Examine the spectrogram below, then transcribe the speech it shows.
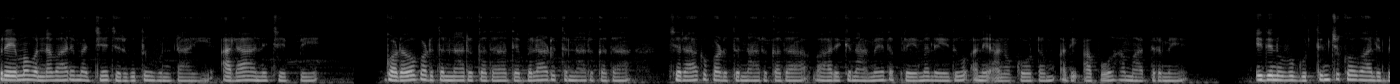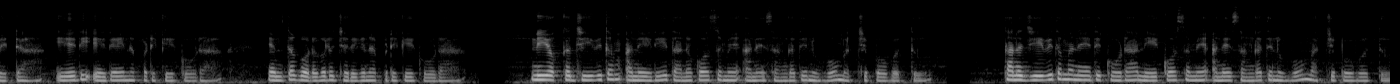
ప్రేమ ఉన్నవారి మధ్య జరుగుతూ ఉంటాయి. అలా అని చెప్పి గొడవ పడుతున్నారు కదా దెబ్బలాడుతున్నారు కదా చిరాకు పడుతున్నారు కదా వారికి నా మీద ప్రేమ లేదు అని అనుకోవటం అది అపోహ మాత్రమే. ఇది నువ్వు గుర్తుంచుకోవాలి బిడ్డ. ఏది ఏదైనప్పటికీ కూడా ఎంత గొడవలు జరిగినప్పటికీ కూడా నీ యొక్క జీవితం అనేది తన కోసమే అనే సంగతి నువ్వు మర్చిపోవద్దు. తన జీవితం అనేది కూడా నీ కోసమే అనే సంగతి నువ్వు మర్చిపోవద్దు.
